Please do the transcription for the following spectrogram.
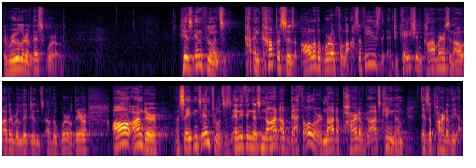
the ruler of this world. His influence encompasses all of the world philosophies, the education, commerce, and all other religions of the world. They're all under uh, Satan's influences. Anything that's not of Bethel or not a part of God's kingdom is a part of the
